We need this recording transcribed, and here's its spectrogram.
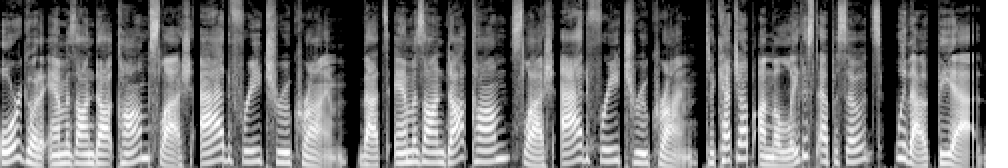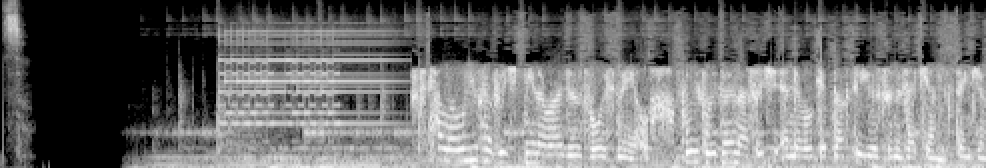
or go to amazon.com slash ad-free true crime. That's amazon.com slash ad-free true crime to catch up on the latest episodes without the ads. Hello, you have reached Nina Reiser's voicemail. Please leave me a message and I will get back to you as soon as I can. Thank you.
